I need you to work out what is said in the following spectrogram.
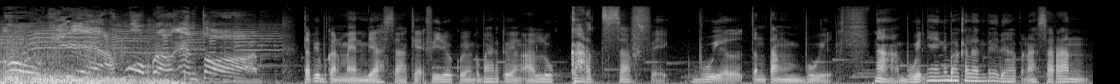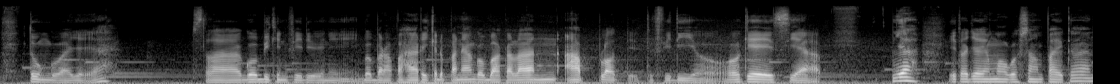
Oh yeah, Mobile Entot. tapi bukan main biasa kayak videoku yang kemarin tuh yang Alucard Safek build tentang build. Nah buildnya ini bakalan beda penasaran? Tunggu aja ya. Setelah gue bikin video ini beberapa hari ke depannya gue bakalan upload itu video. Oke siap. Ya itu aja yang mau gue sampaikan.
